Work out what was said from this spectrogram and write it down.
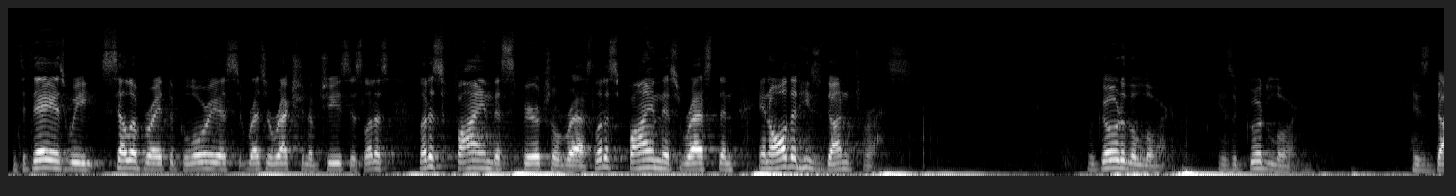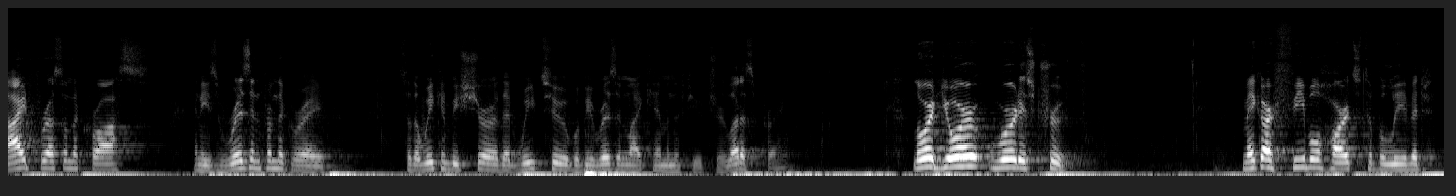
And today, as we celebrate the glorious resurrection of Jesus, let us, let us find this spiritual rest. Let us find this rest in, in all that He's done for us. We go to the Lord. He is a good Lord. He's died for us on the cross and he's risen from the grave so that we can be sure that we too will be risen like him in the future. Let us pray. Lord, your word is truth. Make our feeble hearts to believe it.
